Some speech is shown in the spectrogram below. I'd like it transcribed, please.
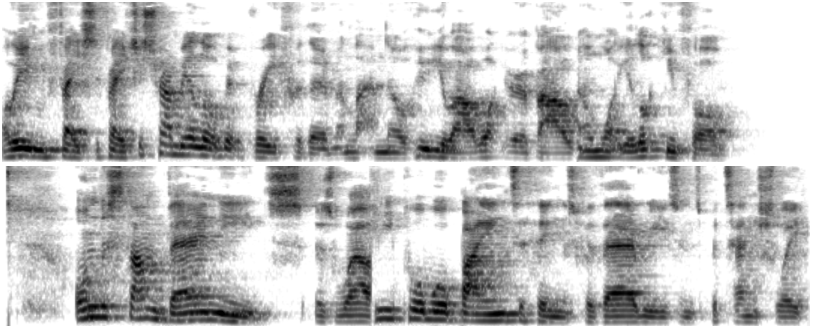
or even face to face. Just try and be a little bit brief with them and let them know who you are, what you're about, and what you're looking for. Understand their needs as well. People will buy into things for their reasons, potentially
